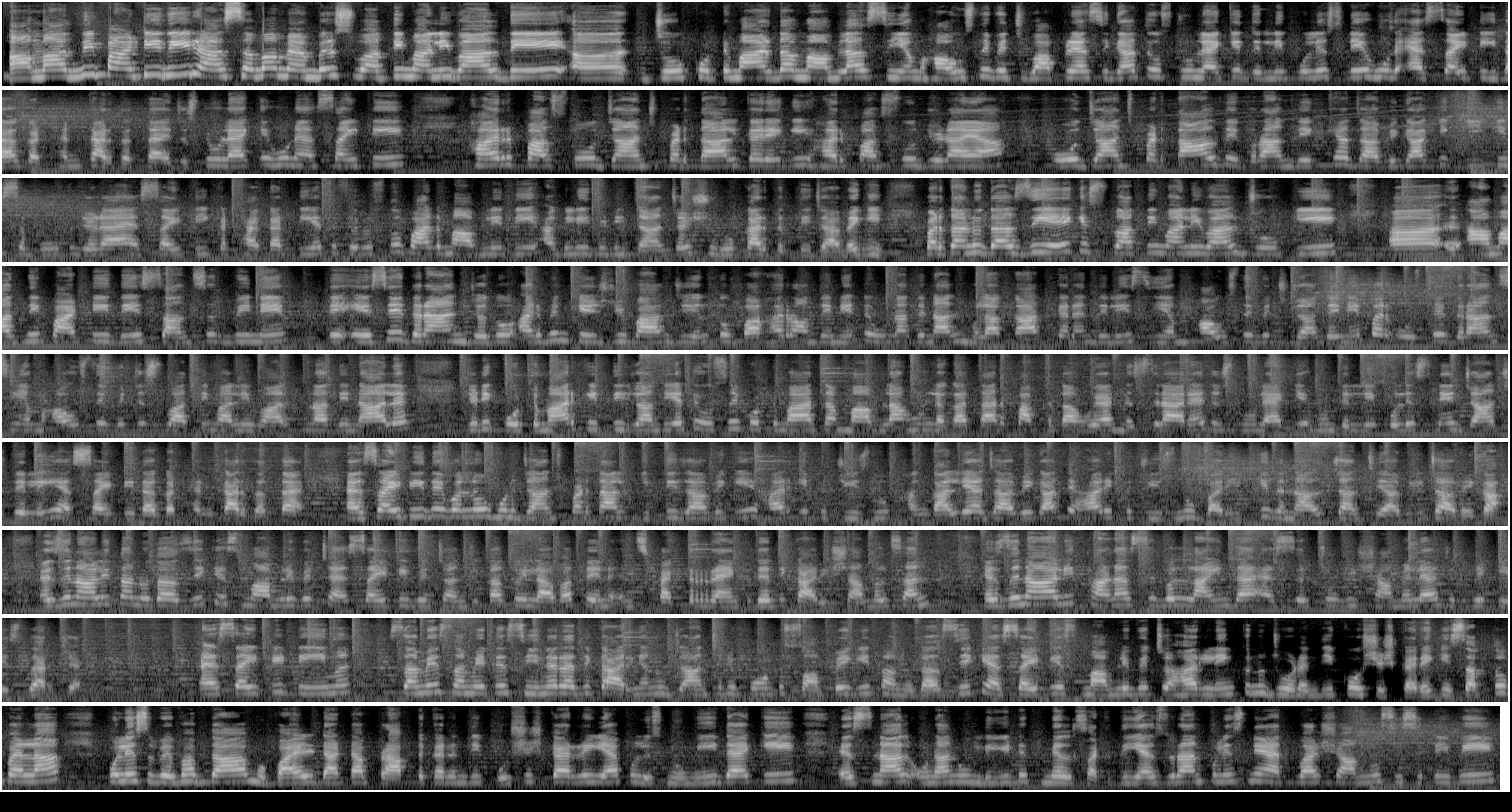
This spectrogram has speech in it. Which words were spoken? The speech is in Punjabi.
ਆਮ ਆਦਮੀ ਪਾਰਟੀ ਦੀ ਰਾਜ ਸਭਾ ਮੈਂਬਰ ਸਵਾਤੀ ਮਾਲੀਵਾਲ ਦੇ ਜੋ ਕੁੱਟਮਾਰ ਦਾ ਮਾਮਲਾ ਸੀਐਮ ਹਾਊਸ ਦੇ ਵਿੱਚ ਵਾਪਰਿਆ ਸੀਗਾ ਤੇ ਉਸ ਨੂੰ ਲੈ ਕੇ ਦਿੱਲੀ ਪੁਲਿਸ ਨੇ ਹੁਣ ਐਸਆਈਟੀ ਦਾ ਗਠਨ ਕਰ ਦਿੱਤਾ ਹੈ, ਜਿਸ ਨੂੰ ਲੈ ਕੇ ਹੁਣ ਐਸਆਈਟੀ ਹਰ ਪਾਸੋਂ ਜਾਂਚ ਪੜਤਾਲ ਕਰੇਗੀ, ਹਰ ਪਾਸੋਂ ਜਿਹੜਾ ਆ ਉਹ ਜਾਂਚ ਪੜਤਾਲ ਦੇ ਦੌਰਾਨ ਦੇਖਿਆ ਜਾਵੇਗਾ ਕਿ ਕੀ ਕੀ ਸਬੂਤ ਜਿਹੜਾ ਹੈ ਐਸਆਈਟੀ ਇਕੱਠਾ ਕਰਦੀ ਹੈ ਤੇ ਫਿਰ ਉਸ ਤੋਂ ਬਾਅਦ ਮਾਮਲੇ ਦੀ ਅਗਲੀ ਜਿਹੜੀ ਜਾਂਚ ਹੈ ਸ਼ੁਰੂ ਕਰ ਦਿੱਤੀ ਜਾਵੇਗੀ। ਪਰ ਤੁਹਾਨੂੰ ਦੱਸ ਦਈਏ ਕਿ ਸਵਾਤੀ ਮਾਲੀਵਾਲ ਜੋ ਕਿ ਆਮ ਆਦਮੀ ਪਾਰਟੀ ਦੇ ਸੰਸਦ ਵੀ ਨੇ ਤੇ ਇਸੇ ਦੌਰਾਨ ਜਦੋਂ ਅਰਵਿੰਦ ਕੇਜਰੀਵਾਲ ਜੇਲ੍ਹ ਤੋਂ ਬਾਹਰ ਆਉਂਦੇ ਨੇ ਤੇ ਉਹਨਾਂ ਦੇ ਨਾਲ ਮੁਲਾਕਾਤ ਕਰਨ ਦੇ ਲਈ ਸੀਐਮ ਹਾਊਸ ਦੇ ਵਿੱਚ ਜਾਂਦੇ ਨੇ, ਪਰ ਉਸੇ ਦੌਰਾਨ ਸੀਐਮ ਹਾਊਸ ਦੇ ਵਿੱਚ ਸਵਾਤੀ ਮਾਲੀਵਾਲ ਉਹਨਾਂ ਦੇ ਨਾਲ ਜਿਹੜੀ ਕੁੱਟਮਾਰ ਕੀਤੀ ਜਾਂਦੀ ਹੈ ਤੇ ਉਸੇ ਕੁੱਟਮਾਰ ਦਾ ਮਾਮਲਾ ਹੁਣ ਲਗਾਤਾਰ ਭਖਦਾ ਹੋਇਆ ਨਜ਼ਰ ਆ ਰਿਹਾ ਜਿਸ ਨੂੰ ਲੈ ਕੇ ਹੁਣ ਦਿੱਲੀ ਪੁਲਿਸ ਨੇ ਜਾਂਚ ਦੇ ਲਈ ਐਸਆਈਟੀ ਦਾ ਗਠਨ ਕਰ ਦਿੱਤਾ ਹੈ। ਐਸਆਈਟੀ ਦੇ ਵੱਲੋਂ ਹੁਣ ਜਾਂਚ ਪੜਤਾਲ ਕੀਤੀ ਜਾਵੇਗੀ। ਹਰ ਇੱਕ ਚੀਜ਼ ਨੂੰ ਖੰਗਾਲਿਆ ਜਾਵੇਗਾ ਤੇ ਹਰ ਇੱਕ ਚੀਜ਼ ਨੂੰ ਬਾਰੀਕੀ ਦੇ ਨਾਲ ਜਾਂਚਿਆ ਵੀ ਜਾਵੇਗਾ। ਇਸ ਦੇ ਨਾਲ ਹੀ ਤੁਹਾਨੂੰ ਦੱਸ ਦਈਏ ਕਿ ਇਸ ਮਾਮਲੇ ਵਿੱਚ ਐਸਆਈਟੀ ਵਿੱਚ ਅੰਜਿਤਾ ਤੋਂ ਇਲਾਵਾ ਤਿੰਨ ਇੰਸਪੈਕਟਰ ਰੈਂਕ ਦੇ ਅਧਿਕਾਰੀ ਸ਼ਾਮਲ ਸਨ। ਇਸ ਦੇ ਨਾਲ ਹੀ ਥਾਣਾ ਸਿਵਲ ਲਾਈਨ ਦਾ ਐਸਐਚਓ ਵੀ ਸ਼ਾਮਿਲ ਹੈ, ਜਿੱਥੇ ਕੇਸ ਦਰਜ ਹੈ। ਐਸਆਈਟੀ ਟੀਮ ਸਮੇਂ-ਸਮੇਂ ਤੇ ਸੀਨੀਅਰ ਅਧਿਕਾਰੀਆਂ ਨੂੰ ਜਾਂਚ ਰਿਪੋਰਟ ਸੌਂਪੇਗੀ। ਤੁਹਾਨੂੰ ਦੱਸ ਕਿ ਐਸਆਈਟੀ ਇਸ ਮਾਮਲੇ ਵਿੱਚ ਹਰ ਲਿੰਕ ਨੂੰ ਜੋੜਨ ਦੀ ਕੋਸ਼ਿਸ਼ ਕਰੇਗੀ। ਸਭ ਤੋਂ ਪਹਿਲਾਂ ਪੁਲਿਸ ਵਿਭਾਗ ਦਾ ਮੋਬਾਈਲ ਡਾਟਾ ਪ੍ਰਾਪਤ ਕਰਨ ਦੀ ਕੋਸ਼ਿਸ਼ ਕਰ ਰਹੀ ਹੈ। ਪੁਲਿਸ ਨੂੰ ਉਮੀਦ ਹੈ ਕਿ ਇਸ ਨਾਲ ਉਹਨਾਂ ਨੂੰ ਲੀਡ ਮਿਲ ਸਕਦੀ ਹੈ। ਇਸ ਦੌਰਾਨ ਪੁਲਿਸ ਨੇ ਐਤਵਾਰ ਸ਼ਾਮ ਨੂੰ ਸੀਸੀਟੀਵੀ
